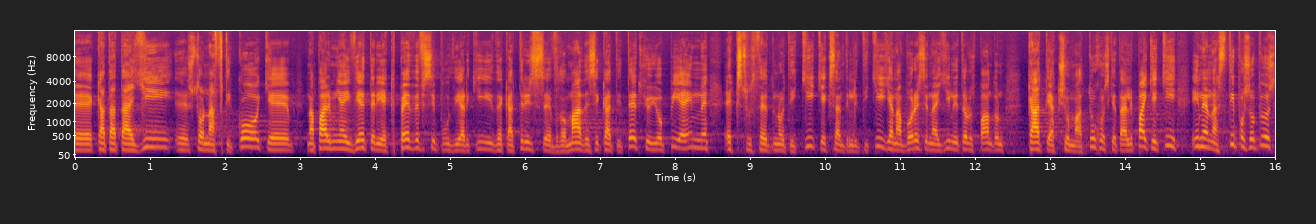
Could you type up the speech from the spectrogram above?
ε, καταταγεί ε, στο ναυτικό και να πάρει μια ιδιαίτερη εκπαίδευση που διαρκεί 13 εβδομάδες ή κάτι τέτοιο, η οποία είναι εξουθενωτική και εξαντλητική για να μπορέσει να γίνει τέλος πάντων κάτι αξιωματούχος κτλ. Και, και εκεί είναι ένας τύπος ο οποίος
